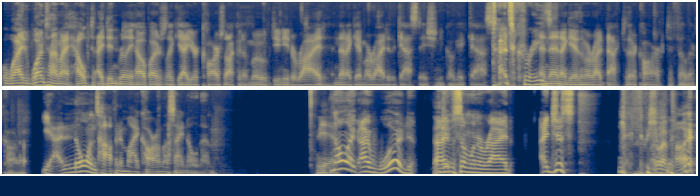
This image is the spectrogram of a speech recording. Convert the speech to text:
why one time I helped, I didn't really help. I was like, yeah, your car's not going to move. Do you need a ride? And then I gave them a ride to the gas station to go get gas. That's crazy. and then I gave them a ride back to their car to fill their car up. Yeah, no one's hopping in my car unless I know them. Yeah. no, like I would I- give someone a ride. I just, I'm tired.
